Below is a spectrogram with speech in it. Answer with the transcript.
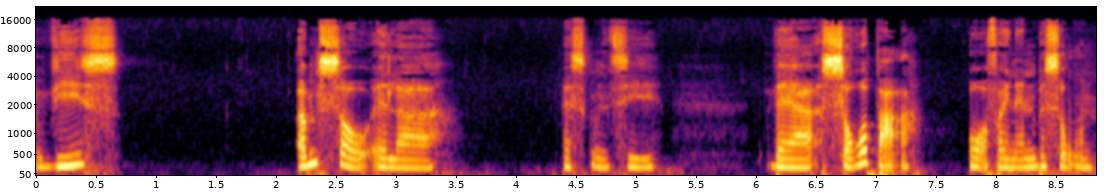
vise omsorg, eller hvad skal man sige, være sårbar over for en anden person.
